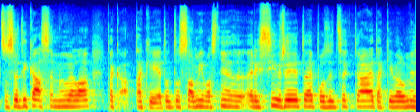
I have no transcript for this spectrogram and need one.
Co se týká Samuela, tak taky je to to samé vlastně receiveři, to je pozice, která je taky velmi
